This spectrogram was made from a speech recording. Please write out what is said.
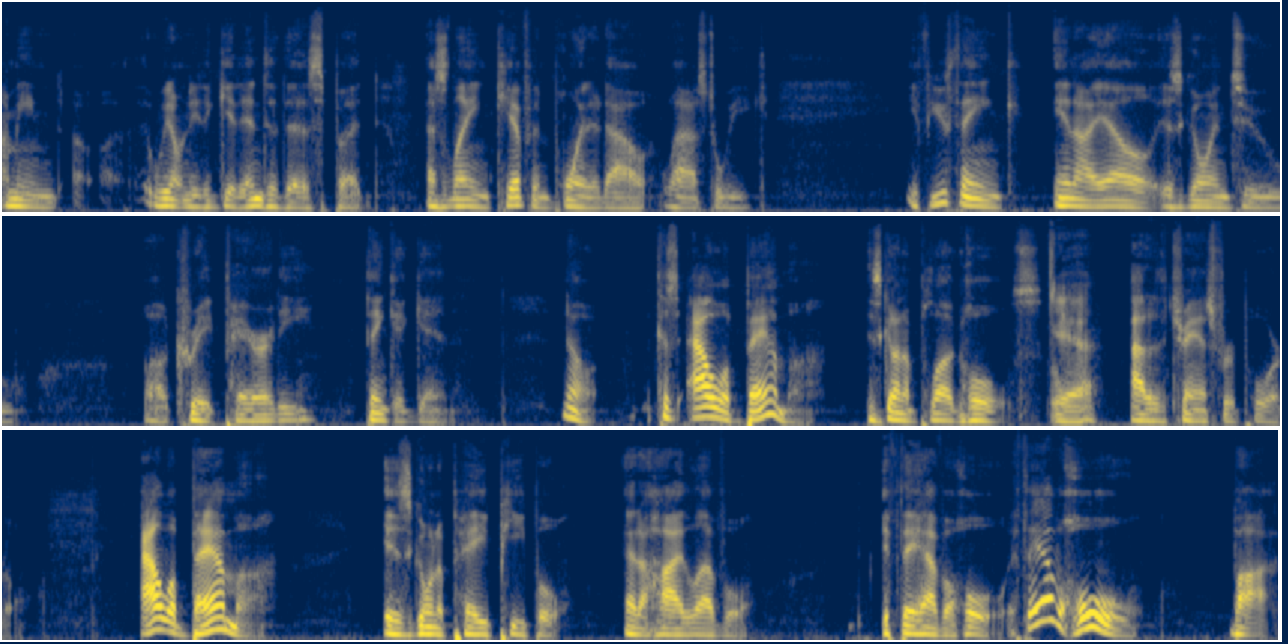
I mean, uh, we don't need to get into this, but as Lane Kiffin pointed out last week, if you think NIL is going to uh, create parity, think again. No, because Alabama is going to plug holes yeah. out of the transfer portal. Alabama is going to pay people at a high level if they have a hole. If they have a hole, Bach,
